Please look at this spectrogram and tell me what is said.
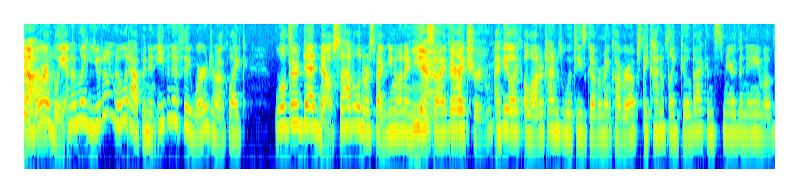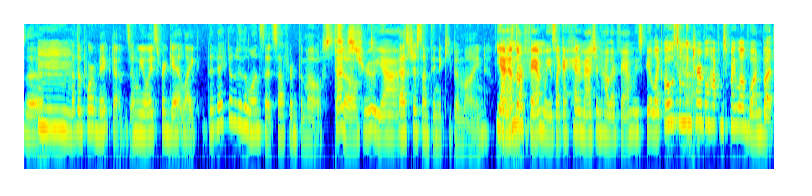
Yeah. horribly. And I'm like, you don't know what happened. And even if they were drunk, like, well, they're dead now, so I have a little respect. You know what I mean? Yeah, so I feel like true. I feel like a lot of times with these government cover-ups, they kind of like go back and smear the name of the Mm. of the poor victims, and we always forget like the victims are the ones that suffered the most. that's So true yeah That's just something to keep in mind. yeah, and their families. Like, I can't imagine how their families feel. Like, oh, something Yeah. terrible happened to my loved one, but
